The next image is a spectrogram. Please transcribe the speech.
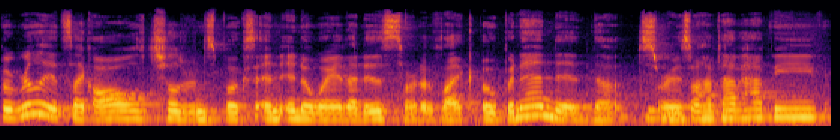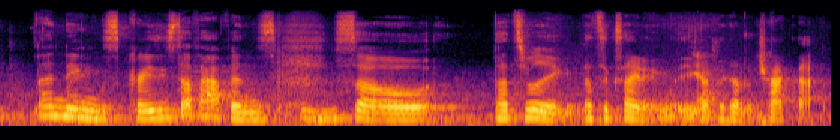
but really it's like all children's books, and in a way that is sort of like open ended. The stories don't have to have happy endings. Crazy stuff happens. So that's really that's exciting that you Yeah. have to kind of track that.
